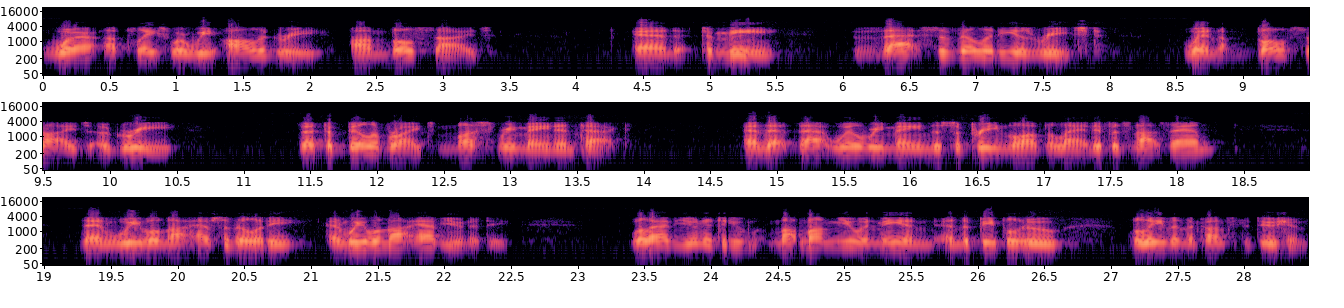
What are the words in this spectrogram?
where a place where we all agree on both sides, and to me, that civility is reached when both sides agree that the Bill of Rights must remain intact and that that will remain the supreme law of the land. If it's not, Sam, then we will not have civility and we will not have unity. We'll have unity m- among you and me and, and the people who believe in the Constitution.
